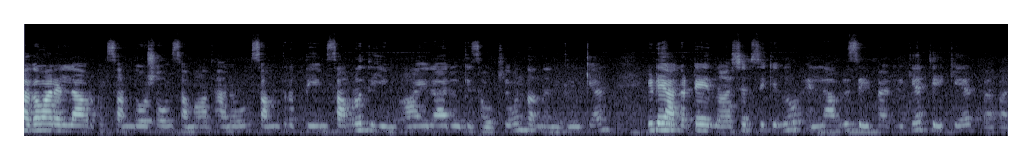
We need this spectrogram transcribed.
ഭഗവാൻ എല്ലാവർക്കും സന്തോഷവും സമാധാനവും സംതൃപ്തിയും സമൃദ്ധിയും ആയുരാരോഗ്യ സൗഖ്യവും തന്നനുഗ്രഹിക്കാൻ ഇടയാകട്ടെ എന്ന് ആശംസിക്കുന്നു. എല്ലാവരും സേഫ് ആയിട്ടിരിക്കുക. ടേക്ക് കെയർ ബൈ ബൈ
